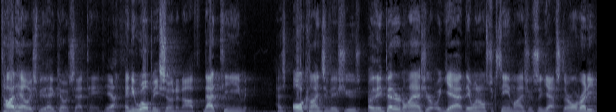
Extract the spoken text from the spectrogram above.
Todd Haley should be the head coach of that team. Yeah. And he will be soon enough. That team has all kinds of issues. Are they better than last year? Well, yeah, they went on 16 last year. So, yes, they're already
